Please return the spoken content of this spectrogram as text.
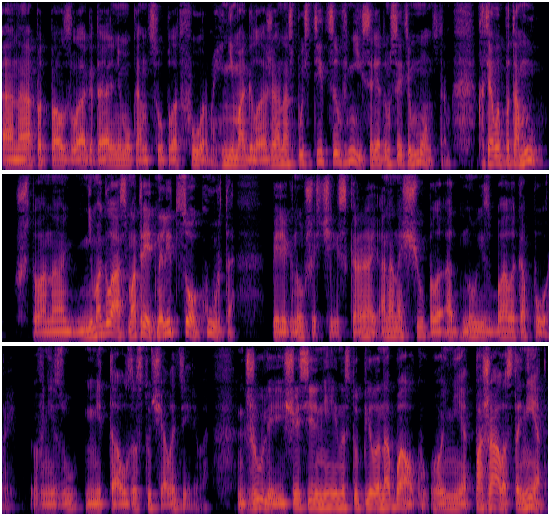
Она подползла к дальнему концу платформы. Не могла же она спуститься вниз рядом с этим монстром. Хотя бы потому, что она не могла смотреть на лицо Курта. Перегнувшись через край, она нащупала одну из балок опоры. Внизу металл застучало дерево. Джулия еще сильнее наступила на балку. «Ой, нет, пожалуйста, нет!»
